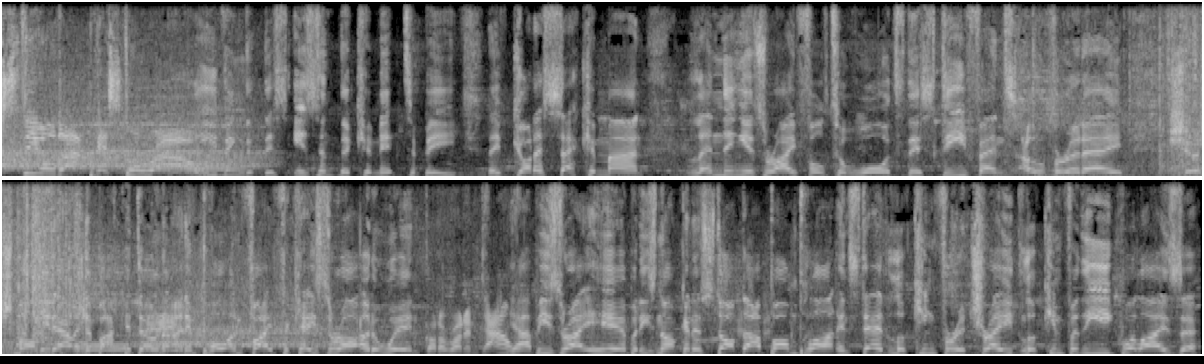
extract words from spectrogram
steal that pistol round. believing that this isn't the commit to be. They've got a second man lending his rifle towards this defense over at A. Sjuush mollied out in the back of Donut. An important fight for KSCERATO to win. Got to run him down. jabbi's right here, but he's not going to stop that bomb plant. Instead, looking for a trade, looking for the equalizer.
